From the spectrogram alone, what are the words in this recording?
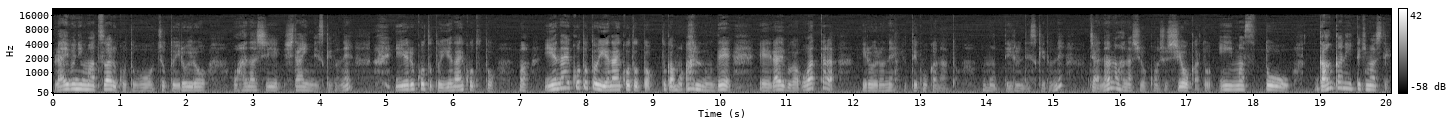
ライブにまつわることをちょっといろいろお話ししたいんですけどね。言えることと言えないこととまあ言えないことと言えないことととかもあるので、えーライブが終わったらいろいろね言っていこうかなと思っているんですけどね。じゃあ何の話を今週しようかと言いますと眼科に行ってきまして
